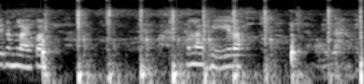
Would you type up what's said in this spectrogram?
เสียน้ำลายก่อนน้ำลายเฮละเอาอย่างหมู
